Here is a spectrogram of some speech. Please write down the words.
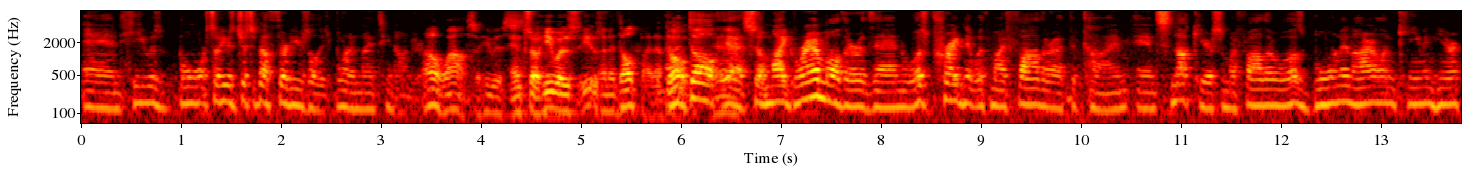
And he was born, so he was just about 30 years old. He was born in 1900. Oh wow, so he was And so he was he was an adult by that An point. adult, yeah. So my grandmother then was pregnant with my father at the time and snuck here. So my father was born in Ireland, came in here,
